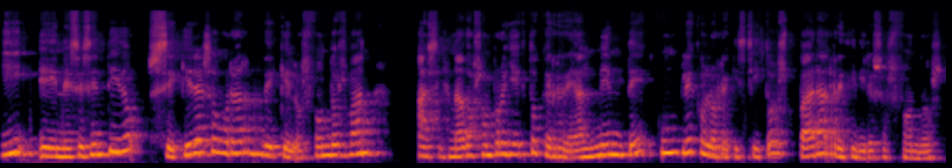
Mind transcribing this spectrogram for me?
Y en ese sentido, se quiere asegurar de que los fondos van asignados a un proyecto que realmente cumple con los requisitos para recibir esos fondos.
